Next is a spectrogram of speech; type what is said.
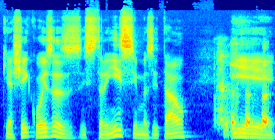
que achei coisas estranhíssimas e tal. E,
